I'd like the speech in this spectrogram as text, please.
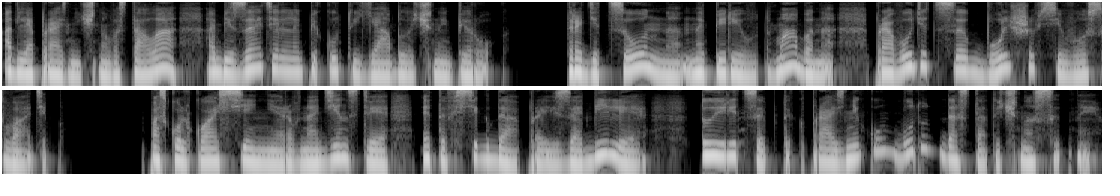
А для праздничного стола обязательно пекут яблочный пирог. Традиционно на период Мабана проводится больше всего свадеб. Поскольку осеннее равноденствие — это всегда про изобилие, то и рецепты к празднику будут достаточно сытные.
